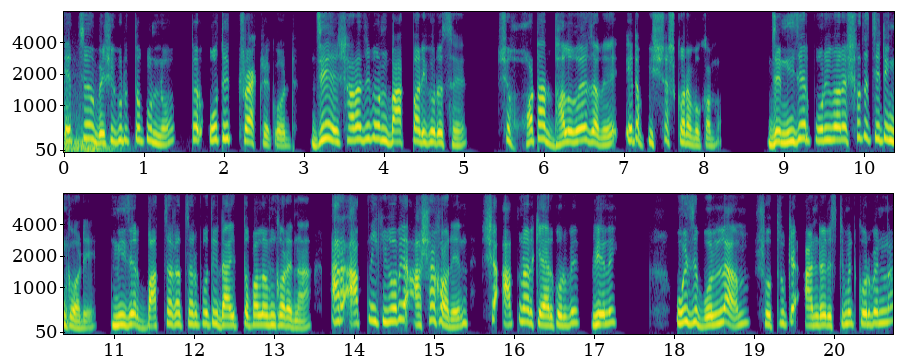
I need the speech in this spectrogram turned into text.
এর চেয়েও বেশি গুরুত্বপূর্ণ তার অতীত ট্র্যাক রেকর্ড যে সারা জীবন বাটপারি করেছে, সে হঠাৎ ভালো হয়ে যাবে, এটা বিশ্বাস করা বোকামো। যে নিজের পরিবারের সাথে চিটিং করে, নিজের বাচ্চা কাচ্চার প্রতি দায়িত্ব পালন করে না, আর আপনি কীভাবে আশা করেন সে আপনার কেয়ার করবে? রিয়েলি ওই যে বললাম, শত্রুকে আন্ডার এস্টিমেট করবেন না।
